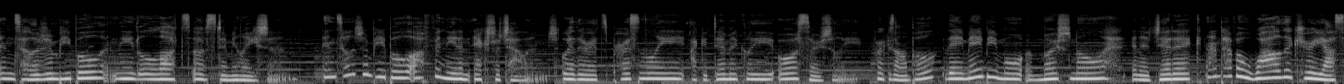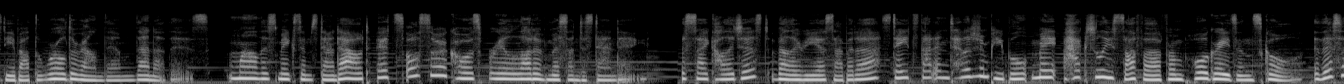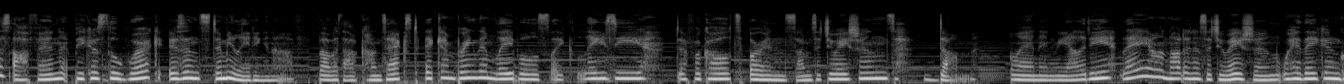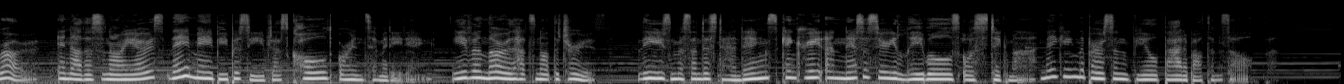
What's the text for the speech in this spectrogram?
Intelligent people need lots of stimulation. Intelligent people often need an extra challenge, whether it's personally, academically, or socially. For example, they may be more emotional, energetic, and have a wilder curiosity about the world around them than others. While this makes them stand out, it's also a cause for a lot of misunderstanding. Psychologist Valeria Sabater states that intelligent people may actually suffer from poor grades in school. This is often because the work isn't stimulating enough. But without context, it can bring them labels like lazy, difficult, or in some situations, dumb. When in reality, they are not in a situation where they can grow. In other scenarios, they may be perceived as cold or intimidating, even though that's not the truth. These misunderstandings can create unnecessary labels or stigma, making the person feel bad about themselves.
